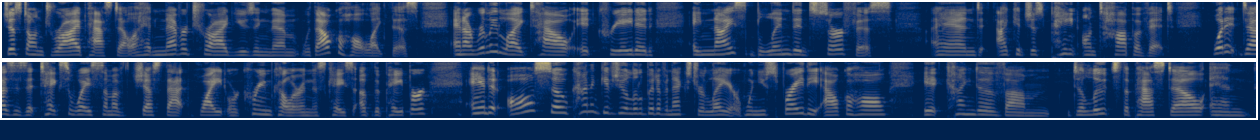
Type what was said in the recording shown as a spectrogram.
just on dry pastel. I had never tried using them with alcohol like this. And I really liked how it created a nice blended surface and I could just paint on top of it. What it does is it takes away some of just that white or cream color in this case of the paper and it also kind of gives you a little bit of an extra layer. When you spray the alcohol, it kind of um, dilutes the pastel and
